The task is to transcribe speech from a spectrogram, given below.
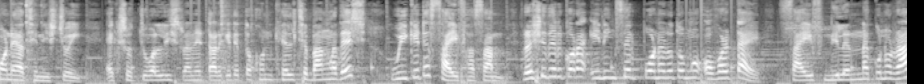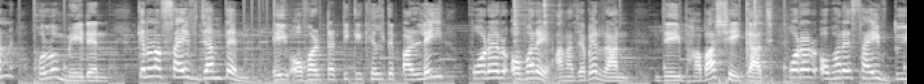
মনে আছে নিশ্চয়ই। একশো চুয়াল্লিশ রানের টার্গেটে তখন খেলছে বাংলাদেশ, উইকেটে সাইফ হাসান। রশিদের করা ইনিংসের পনেরোতম ওভারটায় সাইফ নিলেন না কোনো রান, হলো মেইডেন। কেননা সাইফ জানতেন, এই ওভারটা টিকে খেলতে পারলেই পরের ওভারে আনা যাবে রান। যেই ভাবা সেই কাজ। পরের ওভারে সাইফ দুই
